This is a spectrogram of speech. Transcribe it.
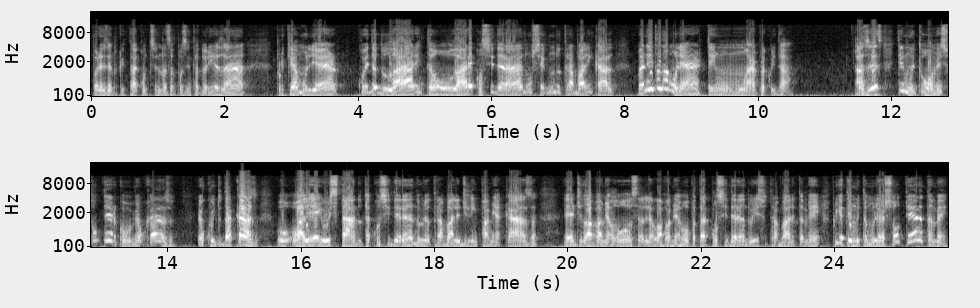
por exemplo, o que está acontecendo nas aposentadorias, ah, porque a mulher cuida do lar, então o lar é considerado um segundo trabalho em casa. Mas nem toda mulher tem um, um lar para cuidar. Às vezes tem muito homem solteiro, como o meu caso. Eu cuido da casa. O, o alheio, o Estado, está considerando o meu trabalho de limpar minha casa, é, de lavar minha louça, lavar minha roupa, está considerando isso trabalho também? Porque tem muita mulher solteira também.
